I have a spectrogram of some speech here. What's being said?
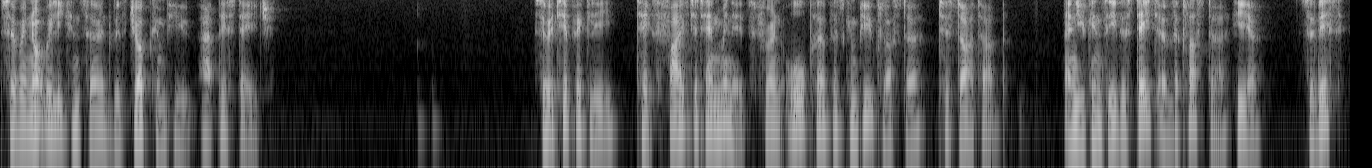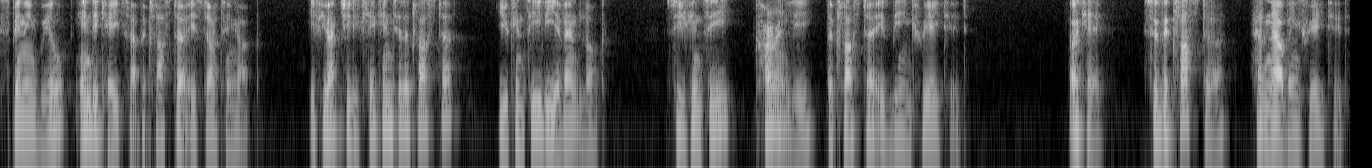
so we're not really concerned with job compute at this stage. So it typically takes 5 to 10 minutes for an all-purpose compute cluster to start up. And you can see the state of the cluster here. So this spinning wheel indicates that the cluster is starting up. If you actually click into the cluster, you can see the event log. So you can see currently the cluster is being created. Okay, so the cluster has now been created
